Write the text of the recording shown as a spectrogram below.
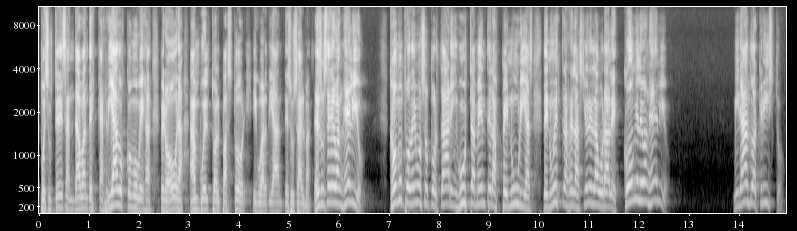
pues ustedes andaban descarriados como ovejas, pero ahora han vuelto al pastor y guardián de sus almas. Eso es el Evangelio. ¿Cómo podemos soportar injustamente las penurias de nuestras relaciones laborales con el Evangelio? Mirando a Cristo,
